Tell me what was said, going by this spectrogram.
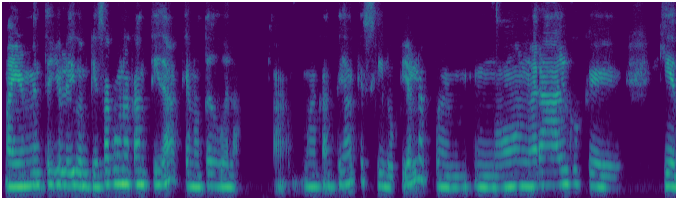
Mayormente yo le digo, empieza con una cantidad que no te duela, una cantidad que si lo pierdes, pues no, no era algo que, que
